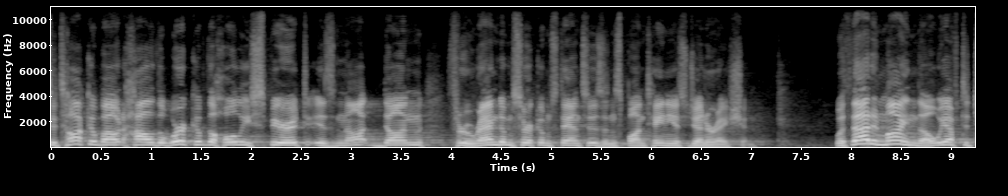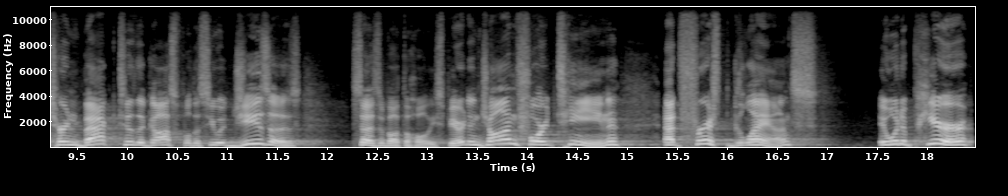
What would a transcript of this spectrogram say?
to talk about how the work of the Holy Spirit is not done through random circumstances and spontaneous generation. With that in mind, though, we have to turn back to the gospel to see what Jesus says about the Holy Spirit. In John 14, at first glance, it would appear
